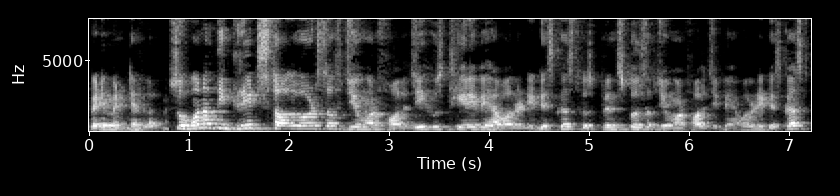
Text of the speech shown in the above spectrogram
pediment development. So one of the great stalwarts of geomorphology, whose theory we have already discussed, whose principles of geomorphology we have already discussed,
